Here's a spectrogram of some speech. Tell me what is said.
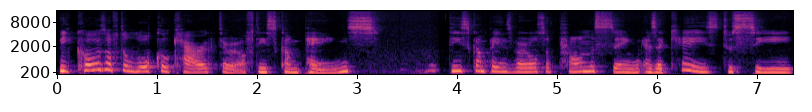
because of the local character of these campaigns, these campaigns were also promising as a case to see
